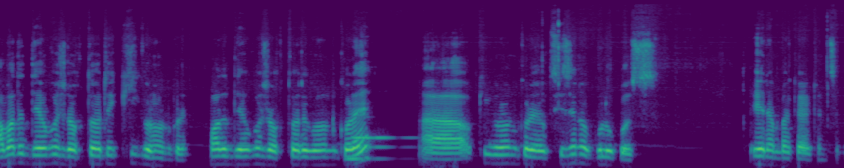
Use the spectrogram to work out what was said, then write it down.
আমাদের দেহকোষ রক্তহাটে কি গ্রহণ করে? আমাদের দেহকোষ রক্তহাটে গ্রহণ করে কি গ্রহণ করে? অক্সিজেন ও glucose. A number correct answer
